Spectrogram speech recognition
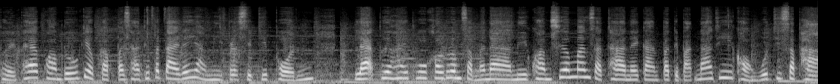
เผยแพร่ความรู้เกี่ยวกับประชาธิปไตยได้อย่างมีประสิทธิผล และเพื่อให้ผู้เข้าร่วมสัมมนามีความเชื่อมั่นศรัทธาในการปฏิบัติหน้าที่ของวุฒิสภา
